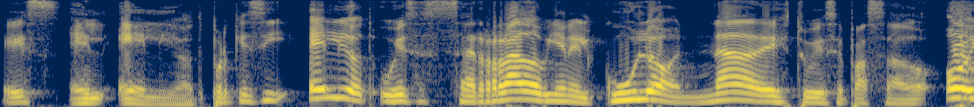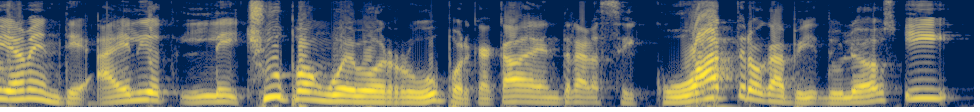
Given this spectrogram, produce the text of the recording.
es el Elliot, porque si Elliot hubiese cerrado bien el culo, nada de esto hubiese pasado. Obviamente a Elliot le chupa un huevo Ru, porque acaba de entrarse cuatro capítulos, y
